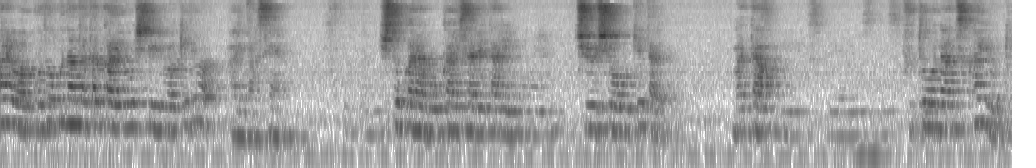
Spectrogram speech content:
彼は孤独な戦いをしているわけではありません。人から誤解されたり中傷を受けたりまた不当な扱いを受ける。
